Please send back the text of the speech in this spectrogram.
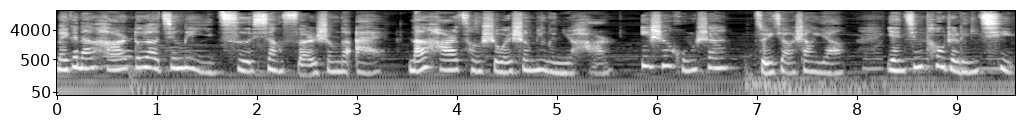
每个男孩都要经历一次向死而生的爱。男孩曾视为生命的女孩，一身红衫，嘴角上扬，眼睛透着灵气，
